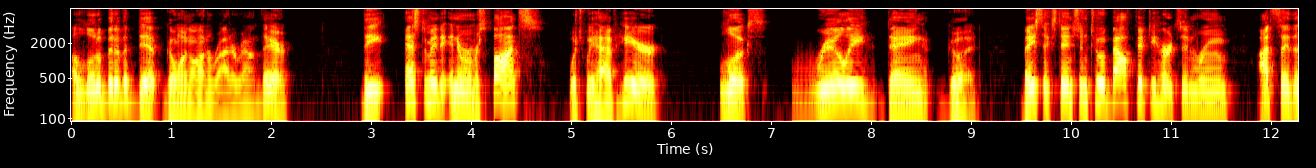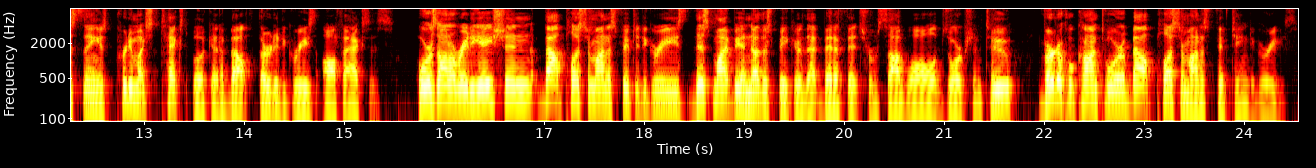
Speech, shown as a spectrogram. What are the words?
a little bit of a dip going on right around there. The estimated in-room response, which we have here, looks really dang good. Bass extension to about 50 hertz in room. I'd say this thing is pretty much textbook at about 30 degrees off axis. Horizontal radiation, about plus or minus 50 degrees. This might be another speaker that benefits from sidewall absorption too. Vertical contour, about plus or minus 15 degrees.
